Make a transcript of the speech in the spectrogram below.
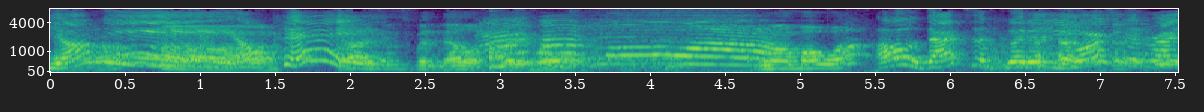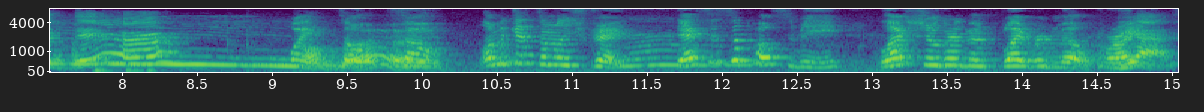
Yummy. Ah. okay. Guys, it's vanilla flavor. You want more what? Oh, that's a good endorsement right there. Wait, so Alright. so let me get something straight. This is supposed to be less sugar than flavored milk, right? Yes.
